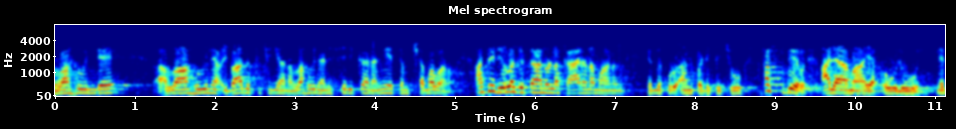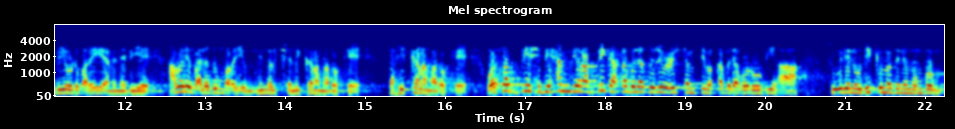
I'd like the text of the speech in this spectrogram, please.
അള്ളാഹുവിന്റെ അള്ളാഹുവിനെ ഇബാദത്ത് ചെയ്യാൻ അള്ളാഹുവിനെ അനുസരിക്കാൻ അങ്ങേയറ്റം ക്ഷമ വേണം. അത് രുള കിട്ടാനുള്ള കാരണമാണ് എന്ന് ഖുർആൻ പഠിപ്പിച്ചു. ഫസ്ബിർ അലാമായ ഖൗലൂൻ നബിയോട് പറയുകയാണ് നബിയെ അവർ പലതും പറയും. നിങ്ങൾ ക്ഷമിക്കണം അതൊക്കെ സഹിക്കണം അതൊക്കെ. സൂര്യൻ ഉദിക്കുന്നതിന് മുമ്പും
